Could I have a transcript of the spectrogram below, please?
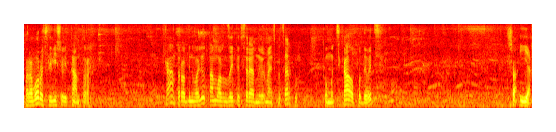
Праворуч лівіше від кантора. Кантор, обінвалют, там можна зайти всередину Вірменську церкву. Кому цікаво, подивитися. Що і як.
